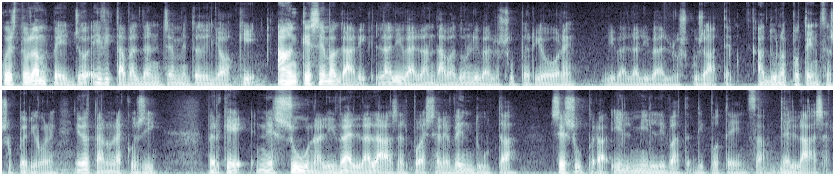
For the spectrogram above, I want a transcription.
questo lampeggio evitava il danneggiamento degli occhi, anche se magari la livella andava ad un livello superiore, livello a livello, scusate, ad una potenza superiore. In realtà non è così, perché nessuna livella laser può essere venduta se supera il milliwatt di potenza del laser.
